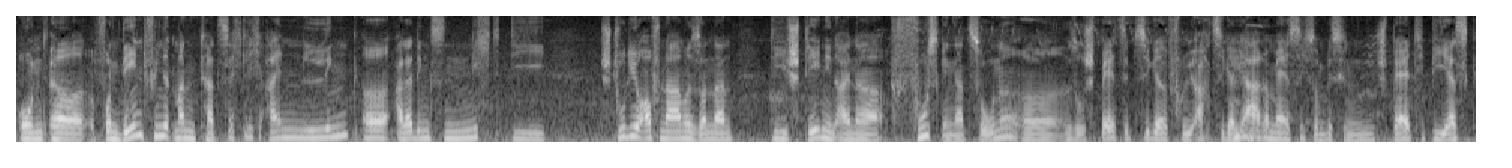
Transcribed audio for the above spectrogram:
Und äh, von denen findet man tatsächlich einen Link, äh, allerdings nicht die Studioaufnahme, sondern die stehen in einer Fußgängerzone, äh, so spät 70er, früh 80er mhm. Jahre mäßig, so ein bisschen spät hippiesk,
